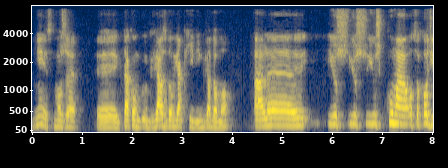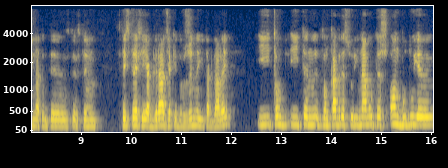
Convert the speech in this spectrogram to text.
nie jest może e, taką gwiazdą jak Healing, wiadomo, ale już, już, już kuma o co chodzi na tym, w, tym, w, tym, w tej strefie, jak grać, jakie drużyny i tak dalej. I, tą, i ten, tą kadrę Surinamu też on buduje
